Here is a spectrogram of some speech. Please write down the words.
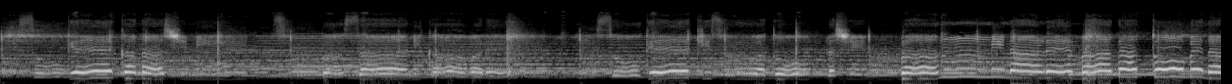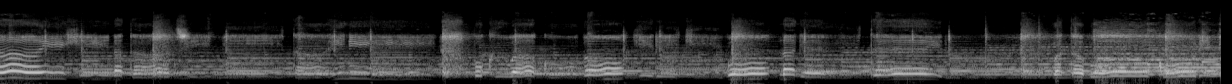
急げ悲しみ翼に噛まれ。急げ傷跡羅針盤になれ。まだ飛はこの非力を嘆いている綿ぼこりみ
